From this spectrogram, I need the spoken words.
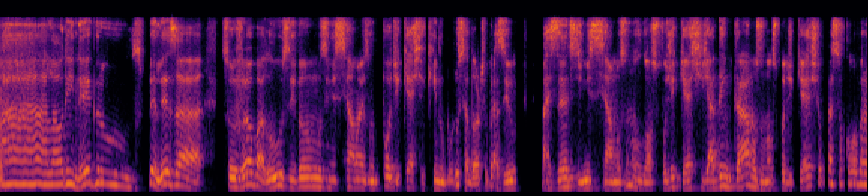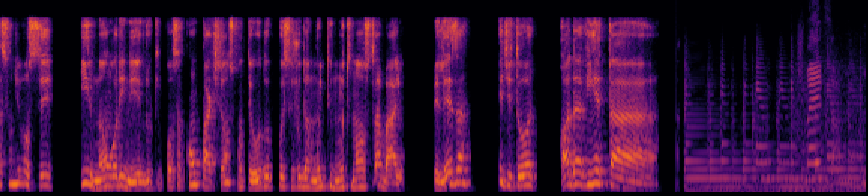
Fala, Aurinegros! Beleza? Sou Joel Baluz e vamos iniciar mais um podcast aqui no Borussia Dortmund Brasil. Mas antes de iniciarmos o nosso podcast, de adentrarmos no nosso podcast, eu peço a colaboração de você, irmão Aurinegro, que possa compartilhar nosso conteúdo, pois isso ajuda muito, muito no nosso trabalho. Beleza? Editor, roda a vinheta! Schmelzer,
